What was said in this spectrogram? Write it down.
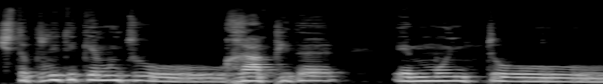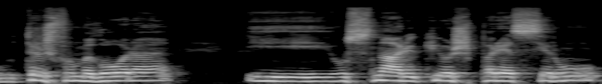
esta política é muito rápida, é muito transformadora e o cenário que hoje parece ser um,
